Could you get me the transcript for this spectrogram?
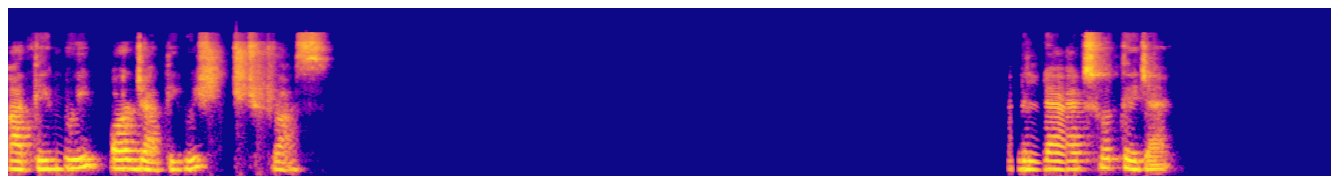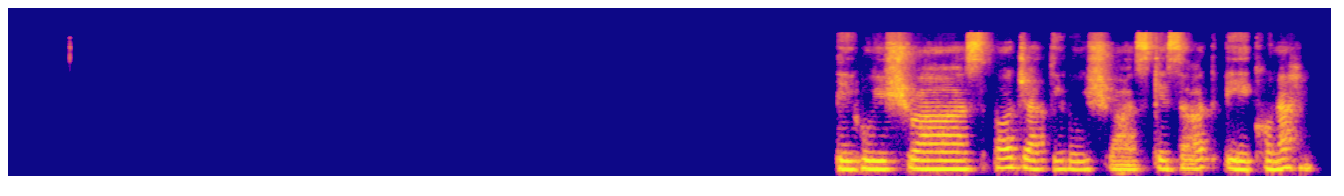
आती हुई और जाती हुई श्वास। रिलैक्स होते जाए। हुई श्वास और जाती हुई श्वास के साथ एक होना है।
